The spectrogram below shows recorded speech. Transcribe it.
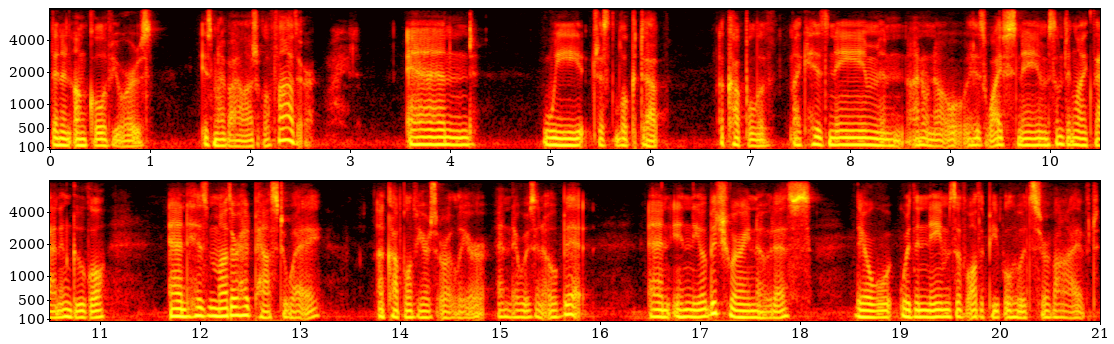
then an uncle of yours is my biological father. And we just looked up a couple of like his name and I don't know, his wife's name, something like that in Google. And his mother had passed away a couple of years earlier, and there was an obit. And in the obituary notice, there were, were the names of all the people who had survived,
